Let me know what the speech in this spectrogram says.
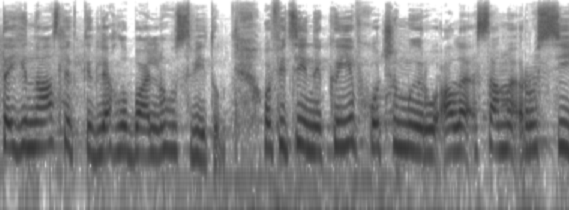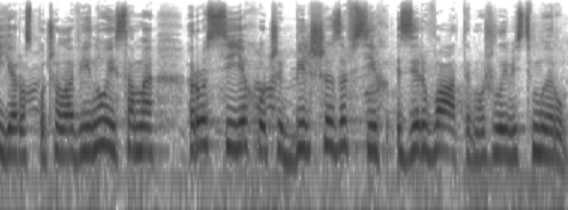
та її наслідки для глобального світу. Офіційний Київ хоче миру, але саме Росія розпочала війну, і саме Росія хоче більше за всіх зірвати можливість миру.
